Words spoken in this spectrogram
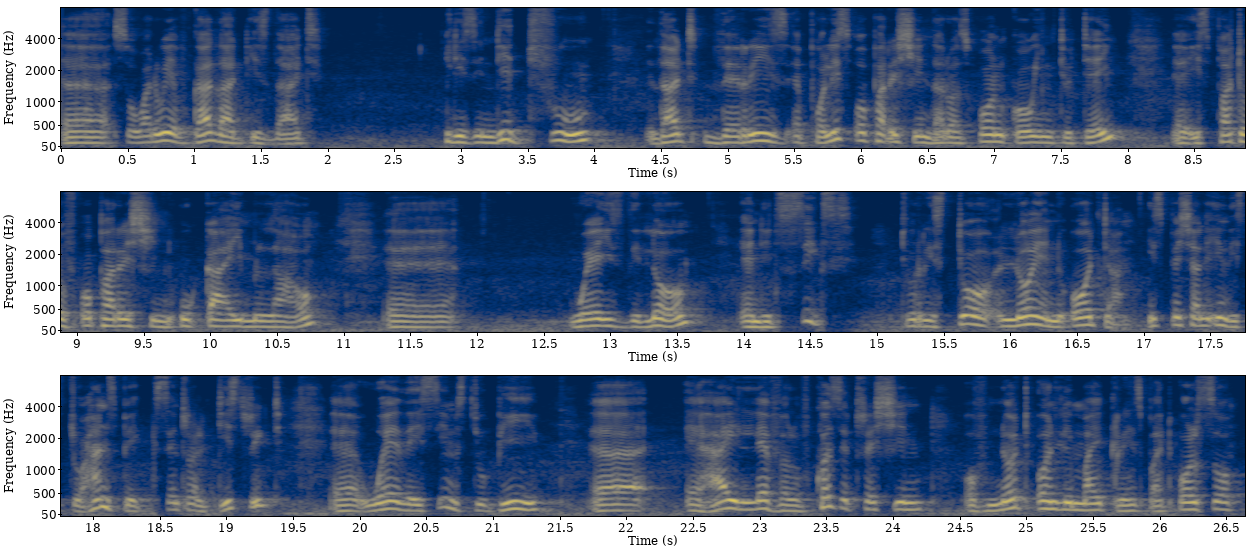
Uh, so what we have gathered is that it is indeed true that there is a police operation that was ongoing today. Uh, it's part of Operation Ukai Mlao. Uh, where is the law? And it seeks to restore law and order, especially in this Johannesburg Central District, uh, where there seems to be uh, a high level of concentration of not only migrants but also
